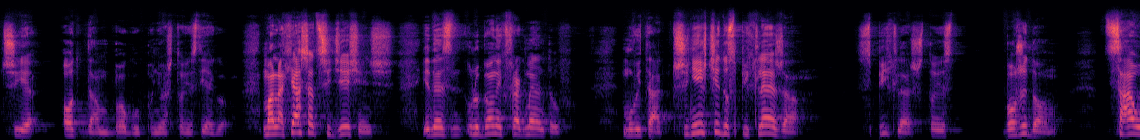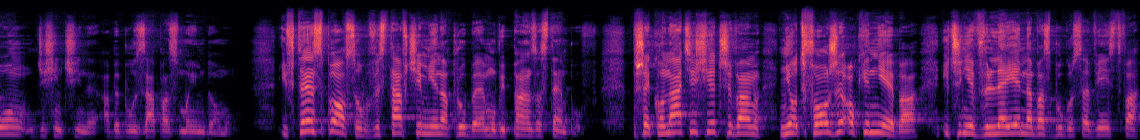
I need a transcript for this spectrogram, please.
czy je oddam Bogu, ponieważ to jest Jego. Malachiasza 3,10, jeden z ulubionych fragmentów, mówi tak: Przynieście do spichlerza, spichlerz to jest Boży dom, całą dziesięcinę, aby był zapas w moim domu. I w ten sposób wystawcie mnie na próbę, mówi Pan zastępów. Przekonacie się, czy wam nie otworzę okien nieba i czy nie wyleję na was błogosławieństwa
